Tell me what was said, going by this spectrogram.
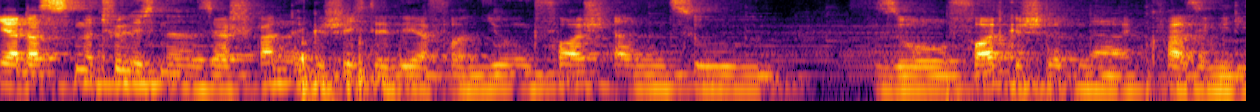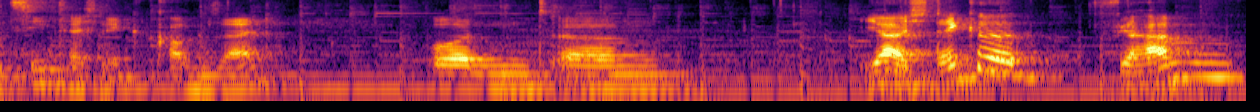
ja, das ist natürlich eine sehr spannende Geschichte, wie ihr von Jugendforschern zu so fortgeschrittener quasi Medizintechnik gekommen seid. Und ähm, ja, ich denke, wir haben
